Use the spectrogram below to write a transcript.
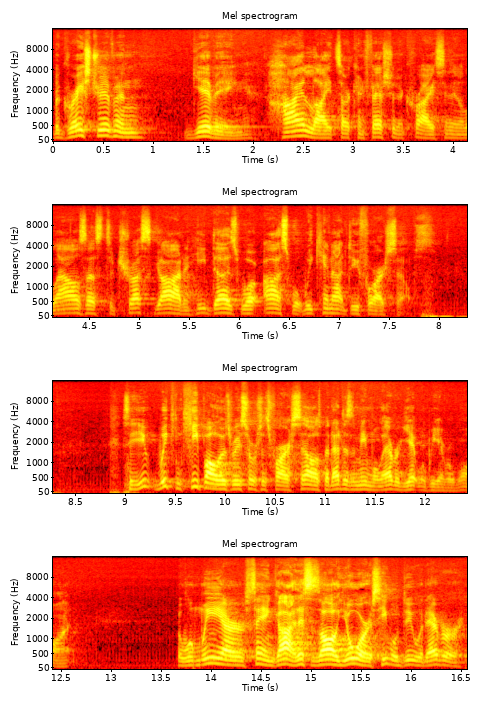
But grace driven giving highlights our confession of Christ and it allows us to trust God and He does for us what we cannot do for ourselves. See, you, we can keep all those resources for ourselves, but that doesn't mean we'll ever get what we ever want. But when we are saying, God, this is all yours, He will do whatever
